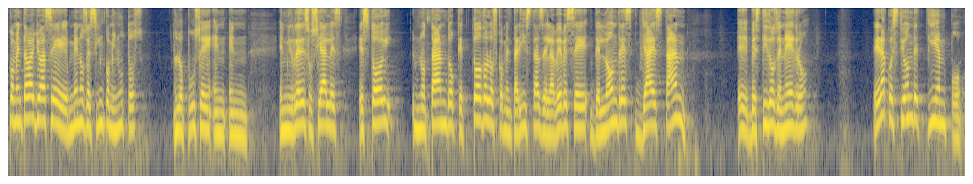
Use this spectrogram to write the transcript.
Comentaba yo hace menos de cinco minutos, lo puse en, en en mis redes sociales estoy notando que todos los comentaristas de la BBC de Londres ya están eh, vestidos de negro. Era cuestión de tiempo,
